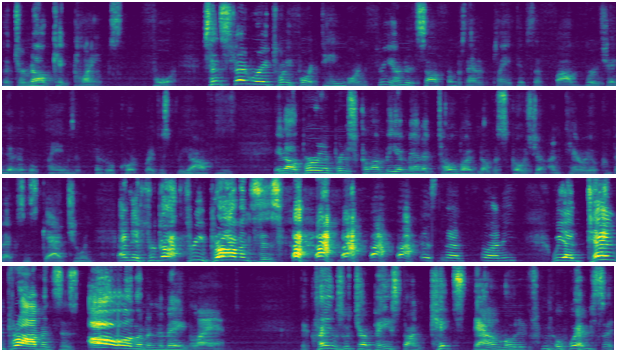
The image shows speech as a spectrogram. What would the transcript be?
The Turmel Kit claims. 4. Since February 2014, more than 300 self-represented plaintiffs have filed virtually identical claims at federal court registry offices in Alberta, British Columbia, Manitoba, Nova Scotia, Ontario, Quebec, Saskatchewan, and they forgot three provinces. Isn't that funny? We had 10 provinces, all of them in the mainland. The claims, which are based on kits downloaded from the website,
